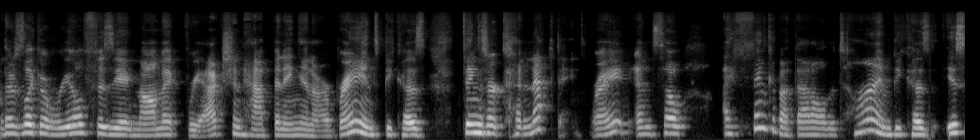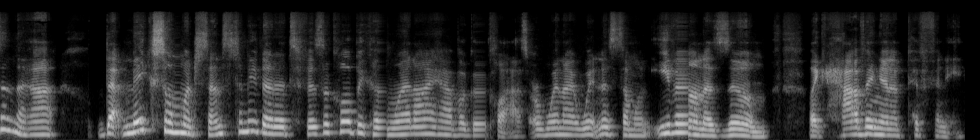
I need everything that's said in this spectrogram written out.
there's like a real physiognomic reaction happening in our brains because things are connecting, right? And so I think about that all the time because isn't that that makes so much sense to me that it's physical because when I have a good class or when I witness someone, even on a Zoom, like having an epiphany,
